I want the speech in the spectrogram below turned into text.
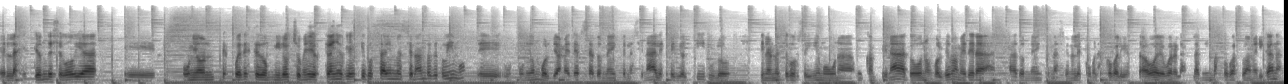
en la gestión de Segovia eh, Unión, después de este 2008 medio extraño que tú estabas mencionando que tuvimos, eh, Unión volvió a meterse a torneos internacionales, perdió el título, finalmente conseguimos un campeonato, nos volvemos a meter a, torneos internacionales como las Copas Libertadores, bueno, las, mismas Copas Sudamericanas.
